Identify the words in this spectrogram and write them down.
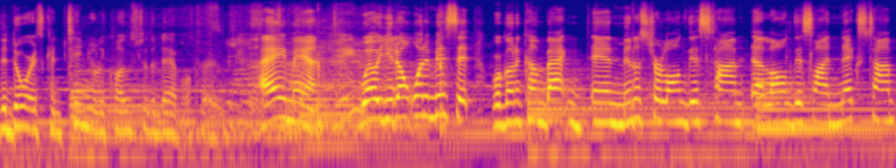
the door is continually closed to the devil, too. Amen. Well, you don't want to miss it. We're going to come back and minister along this time, along this line next time.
